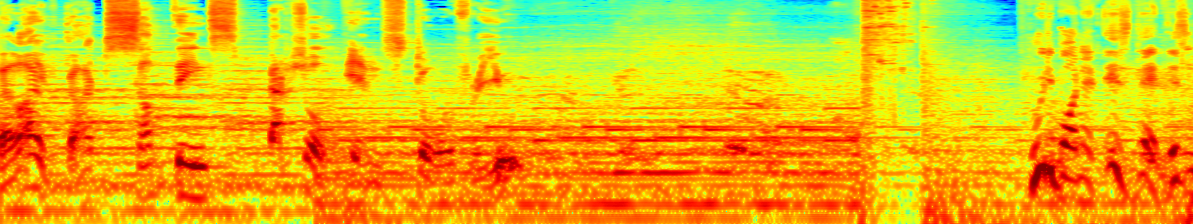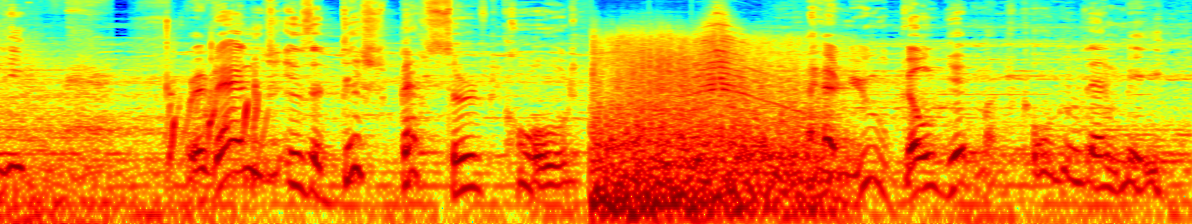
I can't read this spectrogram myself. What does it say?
Well, I've got something special in store for you. Rudy Barnett is dead, isn't he? Revenge is a dish best served cold. And you don't get much colder than me.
